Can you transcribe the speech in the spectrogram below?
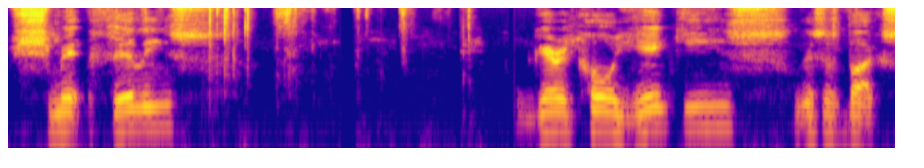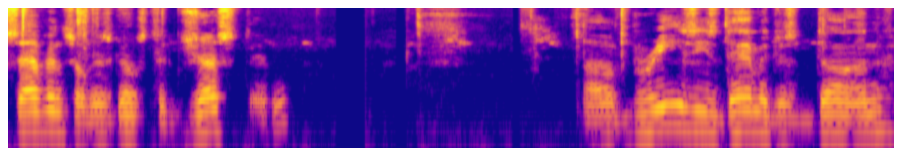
Schmidt, Phillies. Gerrit Cole, Yankees. This is box seven, so this goes to Justin. Uh, Breezy's damage is done.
